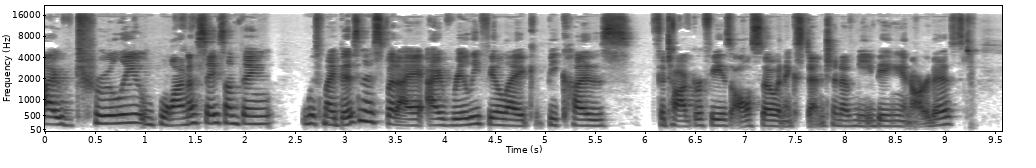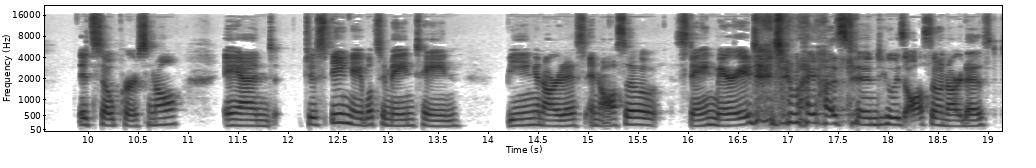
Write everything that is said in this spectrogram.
i truly want to say something with my business, but I, I really feel like because photography is also an extension of me being an artist, it's so personal. And just being able to maintain being an artist and also staying married to my husband, who is also an artist.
